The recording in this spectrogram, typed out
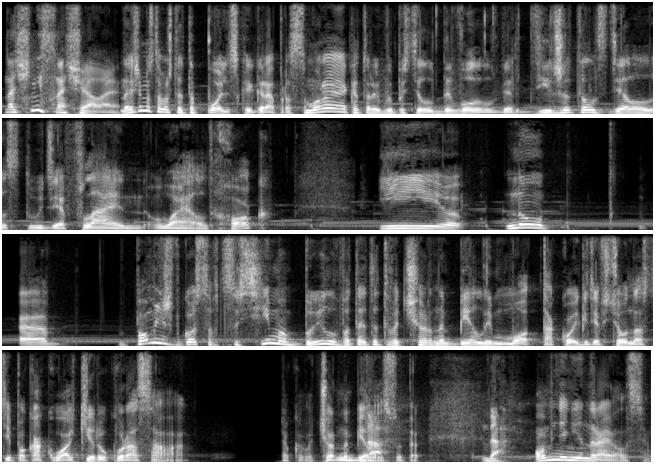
Начни сначала. Начнем с того, что это польская игра про самурая, которую выпустил Devolver Digital, сделала студия Flying Wild Hawk. И, ну, э, помнишь, в Ghost of Tsushima был вот этот вот черно-белый мод такой, где все у нас типа как у Акиру Курасава. Такой вот черно-белый Да. супер. Да. Он мне не нравился.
